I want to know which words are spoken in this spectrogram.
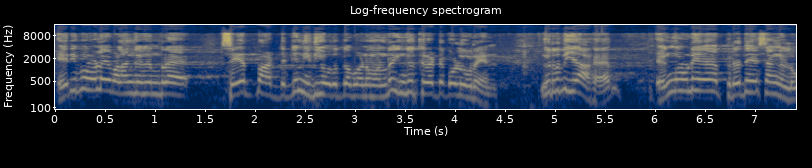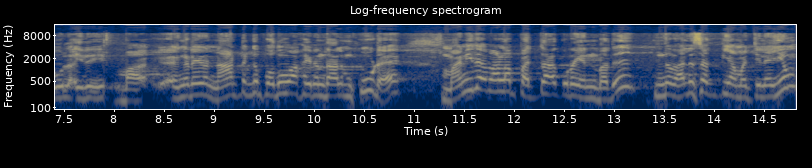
எரிபொருளை வழங்குகின்ற செயற்பாட்டுக்கு நிதி ஒதுக்க வேண்டும் என்று இங்கு கேட்டுக்கொள்கிறேன் இறுதியாக எங்களுடைய பிரதேசங்கள் உள்ள- இது எங்களுடைய நாட்டுக்கு பொதுவாக இருந்தாலும் கூட மனிதவள பற்றாக்குறை என்பது இந்த வலுசக்தி அமைச்சிலேயும்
